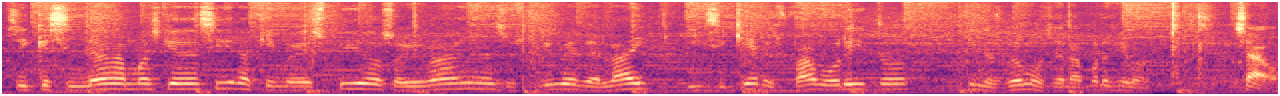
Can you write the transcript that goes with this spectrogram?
Así que sin nada más que decir, aquí me despido, soy Ryan, suscríbete, like y si quieres favorito y nos vemos en la próxima. Chao.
